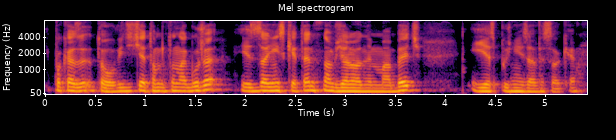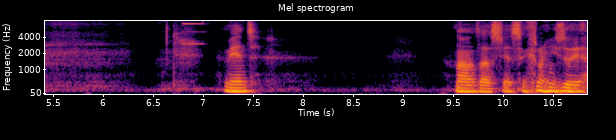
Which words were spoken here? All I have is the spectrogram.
I pokazuje, to widzicie tam to na górze? Jest za niskie tętno, w zielonym ma być i jest później za wysokie. Więc no, zaraz się synchronizuje.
